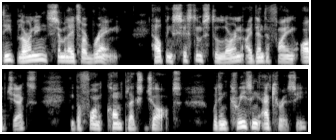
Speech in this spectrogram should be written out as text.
Deep learning simulates our brain, helping systems to learn identifying objects and perform complex jobs with increasing accuracy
